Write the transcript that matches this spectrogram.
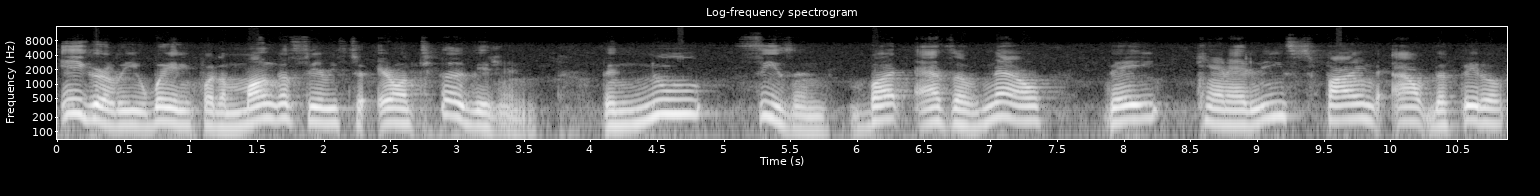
eagerly waiting for the manga series to air on television, the new season, but as of now, they can at least find out the fate of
